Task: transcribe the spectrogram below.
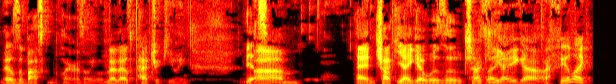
That was a basketball player or something. No, that was Patrick Ewing. Yes. Um, and Chuck Yeager was a, Chuck was a Yeager. I feel like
